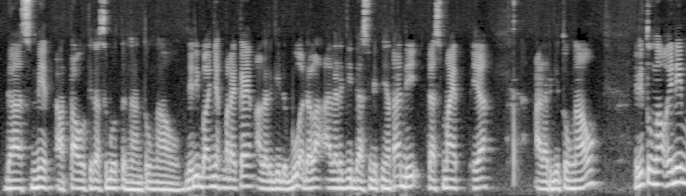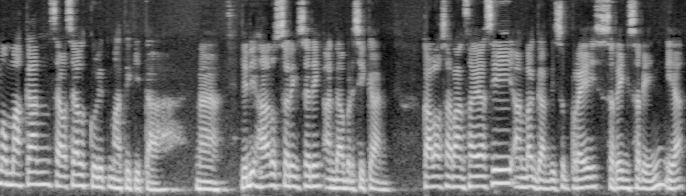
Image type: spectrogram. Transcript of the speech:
dust mite atau kita sebut dengan tungau. Jadi banyak mereka yang alergi debu adalah alergi dust mite-nya tadi, dust mite ya, alergi tungau. Jadi tungau ini memakan sel-sel kulit mati kita. Nah, jadi harus sering-sering Anda bersihkan. Kalau saran saya sih Anda ganti spray sering-sering ya.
